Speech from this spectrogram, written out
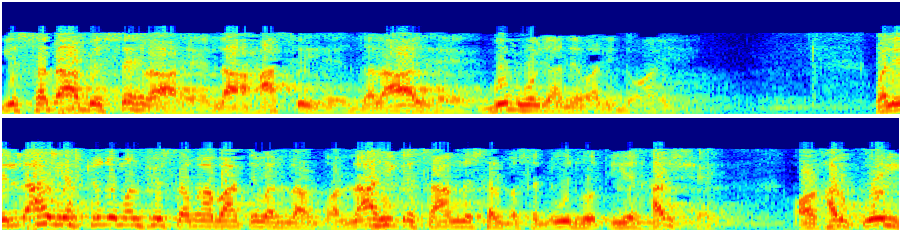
ये सदा बेसहरा है, ला हासिल है, जलाल है, गुम हो जाने वाली दुआएँ हैं। वल्लाह यसजुद मनफी समाबात अल्लाह ही के सामने सर्वसजूद होती है हर शय और हर कोई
